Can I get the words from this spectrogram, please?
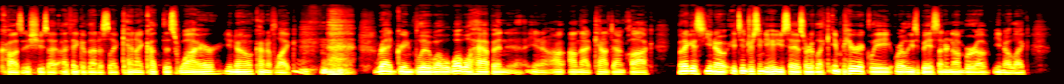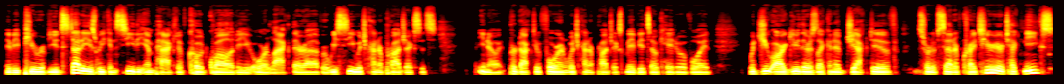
cause issues. I, I, think of that as like, can I cut this wire? You know, kind of like hmm. red, green, blue. What what will happen? You know, on, on, that countdown clock. But I guess you know it's interesting to hear you say, sort of like empirically, or at least based on a number of you know like maybe peer reviewed studies, we can see the impact of code quality or lack thereof, or we see which kind of projects it's you know productive for and which kind of projects maybe it's okay to avoid would you argue there's like an objective sort of set of criteria or techniques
